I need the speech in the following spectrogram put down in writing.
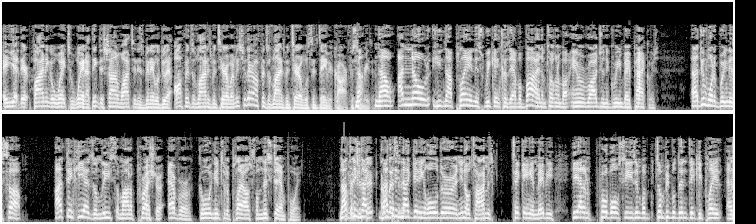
and yet they're finding a way to win. I think Deshaun Watson has been able to do that. Offensive line has been terrible. I mean, sure, their offensive line has been terrible since David Carr for some now, reason. Now I know he's not playing this weekend because they have a bye, and I'm talking about Aaron Rodgers and the Green Bay Packers. I do want to bring this up. I think he has the least amount of pressure ever going into the playoffs from this standpoint. Not I'm that he's not. I'm not that he's not getting older, and you know time is ticking, and maybe he had a Pro Bowl season, but some people didn't think he played as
